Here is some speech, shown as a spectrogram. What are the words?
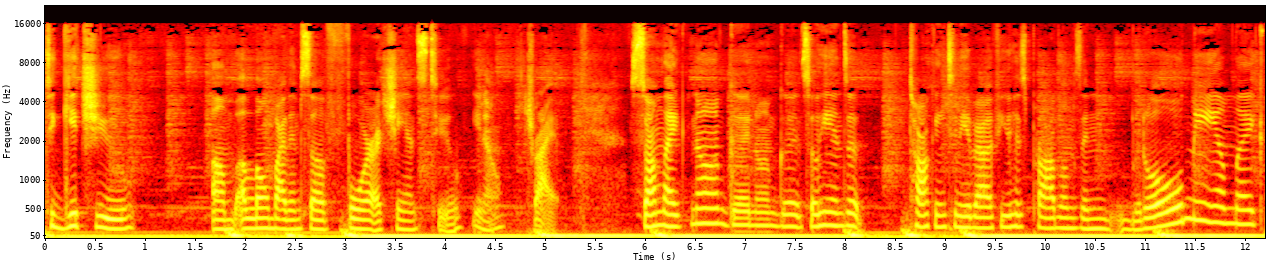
to get you um, alone by themselves for a chance to, you know, try it. So I'm like, no, I'm good, no, I'm good. So he ends up talking to me about a few of his problems, and little old me, I'm like,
